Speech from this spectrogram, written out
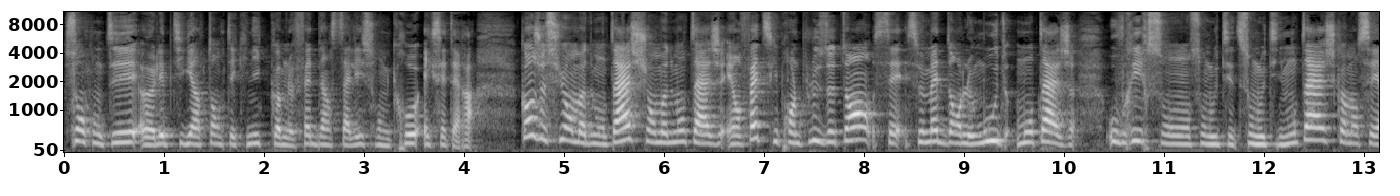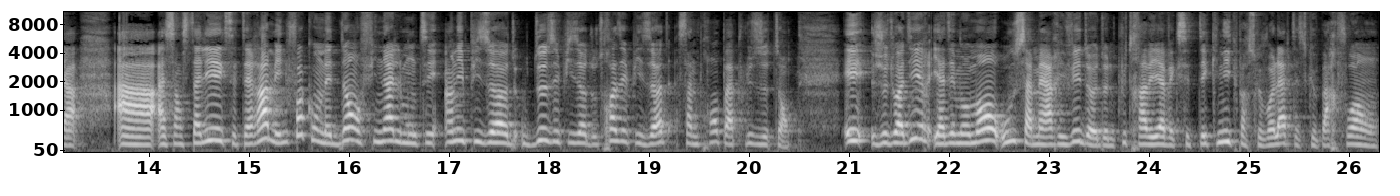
sans compter euh, les petits gains de temps techniques comme le fait d'installer son micro, etc. Quand je suis en mode montage, je suis en mode montage. Et en fait, ce qui prend le plus de temps, c'est se mettre dans le mood montage, ouvrir son, son, outil, de montage, commencer à, à, à s'installer, etc. Mais une fois qu'on est dedans, au final, monter un épisode ou deux épisodes ou trois épisodes, ça ne prend pas plus de temps. Et je dois dire, il y a des moments où ça m'est arrivé de, de ne plus travailler avec cette technique parce que voilà, peut-être que parfois on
